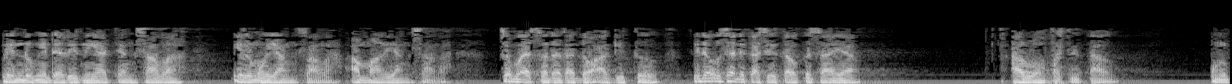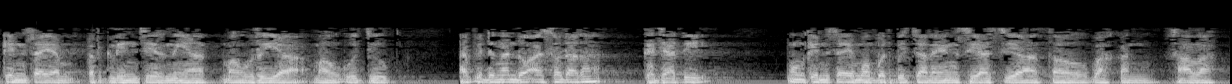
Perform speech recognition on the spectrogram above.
Lindungi dari niat yang salah ilmu yang salah amal yang salah. Coba saudara doa gitu. Tidak usah dikasih tahu ke saya. Allah pasti tahu. Mungkin saya tergelincir niat mau ria mau ujub tapi dengan doa saudara kejadi mungkin saya mau berbicara yang sia-sia atau bahkan salah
